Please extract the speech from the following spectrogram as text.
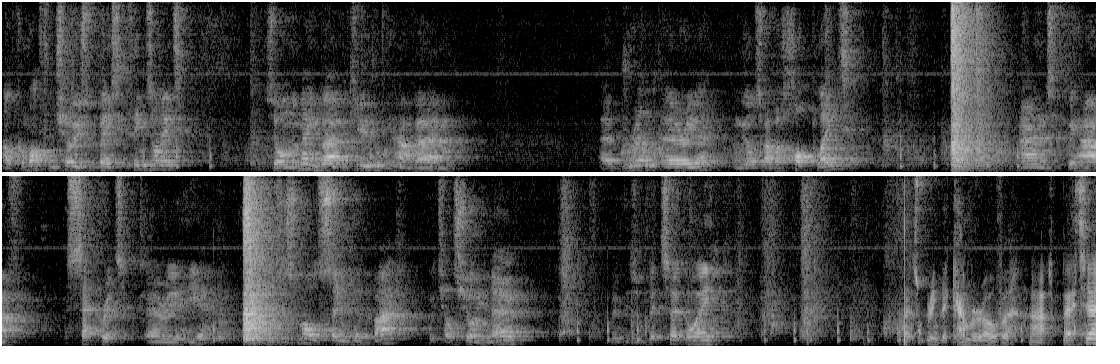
I'll come off and show you some basic things on it. So on the main barbecue we have um, a grill area and we also have a hot plate and we have a separate area here. There's a small sink at the back which I'll show you now. Move this bits out the way. Let's bring the camera over, that's better.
